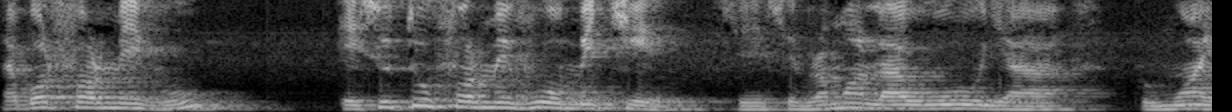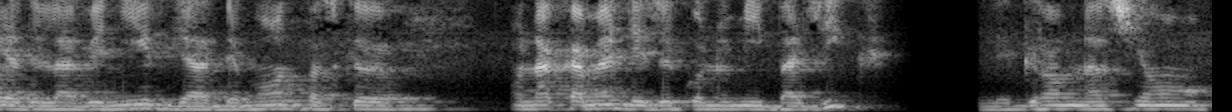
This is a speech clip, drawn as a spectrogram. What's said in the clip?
D'abord, formez-vous et surtout formez-vous au métier. C'est vraiment là où il y a pour moi, il y a de l'avenir, il y a des mondes parce que on a quand même des économies basiques. Les grandes nations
